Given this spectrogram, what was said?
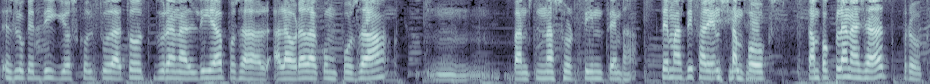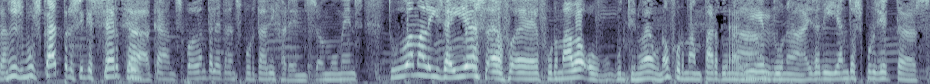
és el que et dic, jo escolto de tot durant el dia, doncs a, a l'hora de composar van anar sortint tema, temes diferents, Sí, sí, tampoc, tampoc planejat, però clar. No és buscat, però sí que és cert que, Sí. que ens poden teletransportar a diferents moments. Tu amb l'Isaïes eh, eh, formava, o continueu, no?, formant part d'una... És a dir, hi ha dos projectes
